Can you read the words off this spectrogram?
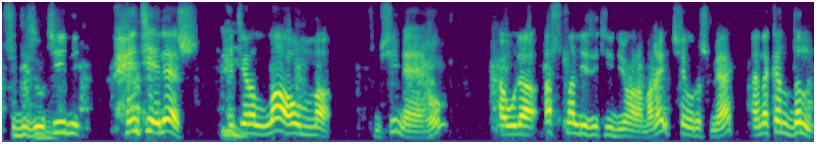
c'est des outils اللي حينتي علاش؟ حينتي اللهم تمشي معاهم أو لا أصلا les étudiants راه ما غيتشاوروش معاك. أنا كنظن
